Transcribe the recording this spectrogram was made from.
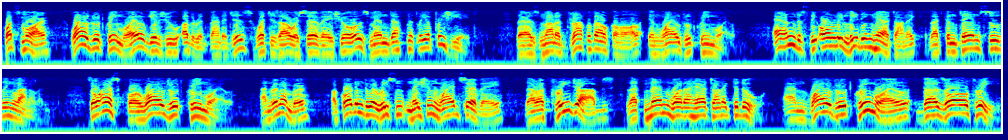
What's more, Wild Root Cream Oil gives you other advantages, which, as our survey shows, men definitely appreciate. There's not a drop of alcohol in Wild Root Cream Oil. And it's the only leading hair tonic that contains soothing lanolin. So ask for Wild Root Cream Oil. And remember, according to a recent nationwide survey, there are three jobs that men want a hair tonic to do. And Wild Root Cream Oil does all three.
